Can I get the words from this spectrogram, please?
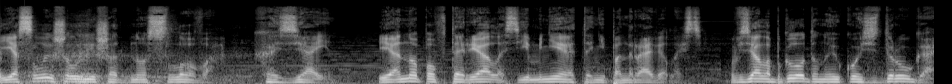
Я слышал лишь одно слово – хозяин. И оно повторялось, и мне это не понравилось взял обглоданную кость друга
